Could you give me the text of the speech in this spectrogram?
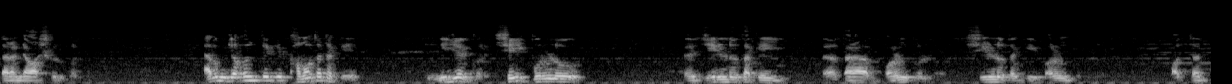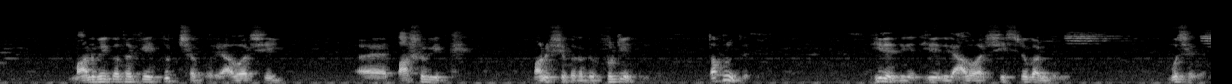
তারা নেওয়া শুরু করল এবং যখন থেকে ক্ষমতাটাকে নিজের করে, সেই পুরনো জীর্ণতাকেই তারা বরণ করল, শীর্ণতাকেই বরণ করল। অর্থাৎ মানবিকতাকে তুচ্ছ করে আবার সেই পাশবিক মানসিকতাকে ফুটিয়ে তুলল। তখন থেকে ধীরে ধীরে ধীরে ধীরে আবার সেই স্লোগানগুলো মুছে গেল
